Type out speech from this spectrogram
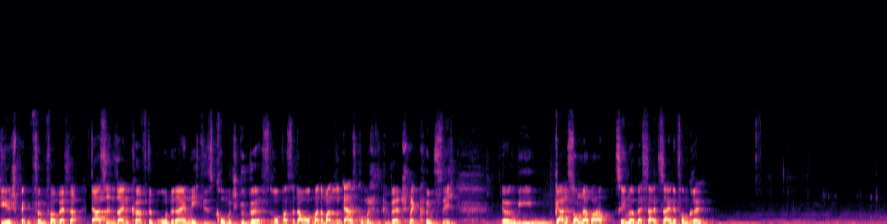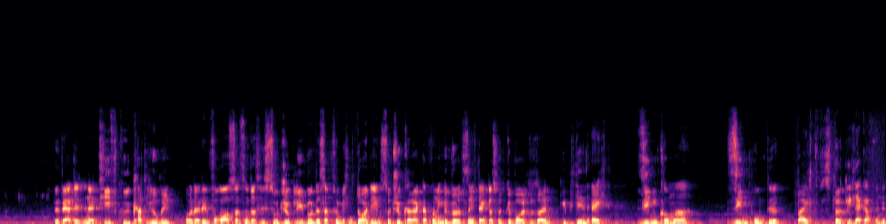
Hier schmecken fünfmal besser. Da ist in sein Köftebrot rein nicht dieses komische Gewürz drauf, was er darauf macht. Aber so ein ganz komisches Gewürz, schmeckt künstlich, irgendwie ganz sonderbar. Zehnmal besser als seine vom Grill. bewertet in der Tiefkühlkategorie. Unter den Voraussetzungen, dass ich Sujuk liebe und das hat für mich einen deutlichen Sujuk-Charakter von den Gewürzen, ich denke, das wird gewollt so sein, gebe ich den echt 7,7 Punkte, weil ich es wirklich lecker finde.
